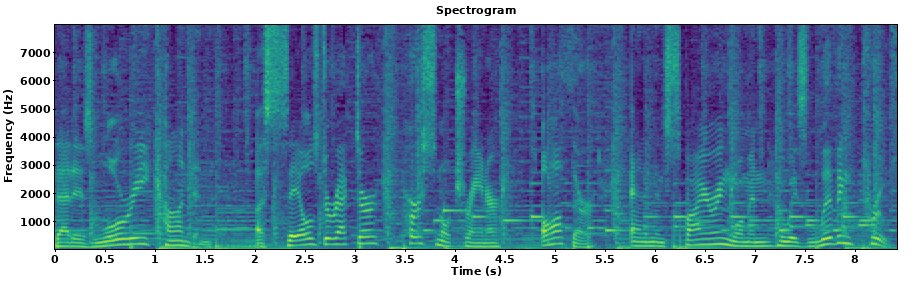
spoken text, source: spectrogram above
that is Laurie Condon, a sales director, personal trainer, author, and an inspiring woman who is living proof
